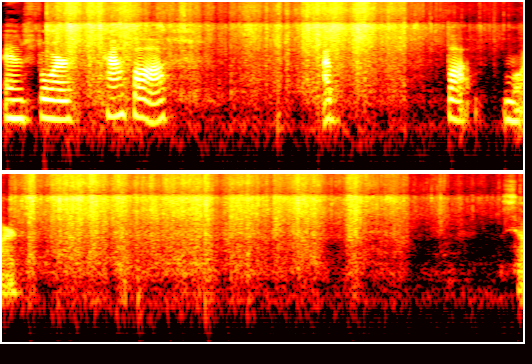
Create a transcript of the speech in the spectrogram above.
And for half off, I bought more. So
